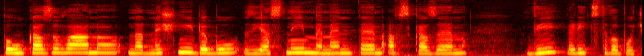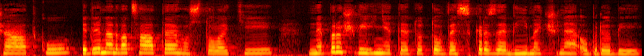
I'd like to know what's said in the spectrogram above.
poukazováno na dnešní dobu s jasným mementem a vzkazem vy, lidstvo počátku 21. století, neprošvihněte toto veskrze výjimečné období.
